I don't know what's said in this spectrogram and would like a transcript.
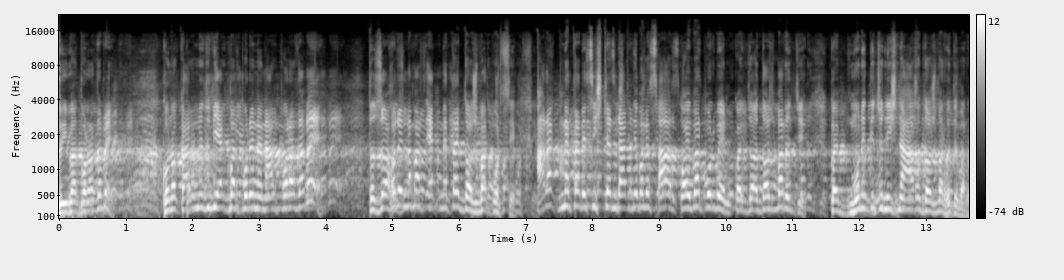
দুইবার পড়া যাবে? কোনো কারণে যদি একবার পড়ে নেন, আর পড়া যাবে? তো জহরের নামাজ এক নেতায় দশ বার পড়ছে। আর এক নেতার অ্যাসিস্ট্যান্ট ডাক দিয়ে বলে, স্যার, কয়বার পড়বেন? কয় দশ বার হচ্ছে। কয়, মনে কিছু নিস না, আরও দশ বার হতে পারে।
